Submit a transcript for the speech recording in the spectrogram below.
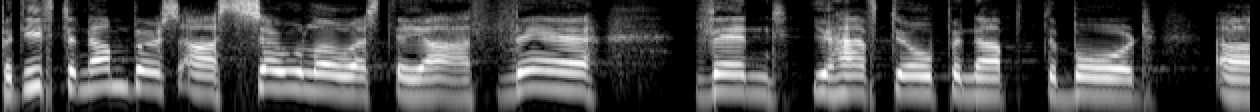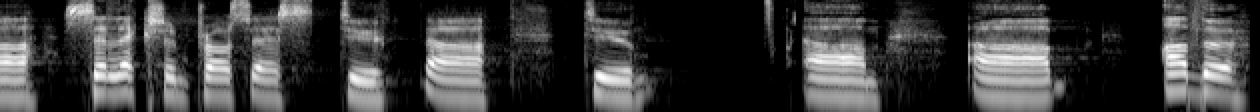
But if the numbers are so low as they are there, then you have to open up the board uh, selection process to uh, to um, uh, other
